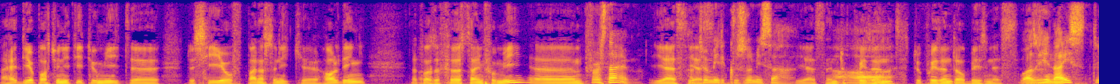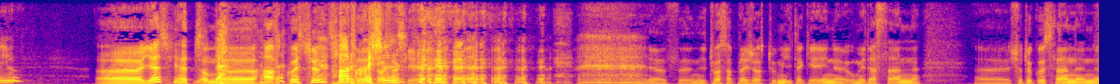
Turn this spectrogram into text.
I had the opportunity to meet uh, the CEO of Panasonic uh, Holding. That was the first time for me. Um, First time yes, uh, yes, to meet Kusumi-san. yes, and to Ah. present to present our business. Was he nice to you? Uh, yes, he had some uh, hard questions. Hard uh, it was questions. okay. yes, and it was a pleasure to meet again uh, Umeda-san, uh, Shotoko-san, and uh.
